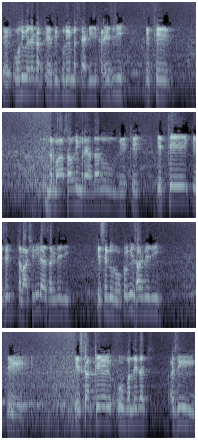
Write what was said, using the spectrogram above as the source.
ਤੇ ਉਹਦੀ ਵਜ੍ਹਾ ਕਰਕੇ ਅਸੀਂ ਪੂਰੀ ਮਸਤੈਦੀ 'ਚ ਖੜੇ ਸੀ ਜੀ। ਇੱਥੇ ਦਰਬਾਰ ਸਾਹਿਬ ਦੀ ਮਰਿਆਦਾ ਨੂੰ ਦੇਖ ਕੇ, ਇੱਥੇ ਕਿਸੇ ਦੀ ਤਲਾਸ਼ ਨਹੀਂ ਲੈ ਸਕਦੇ ਜੀ। ਕਿਸੇ ਨੂੰ ਰੋਕ ਵੀ ਨਹੀਂ ਸਕਦੇ ਜੀ। ਤੇ ਇਸ ਕਰਕੇ ਉਹ ਬੰਦੇ ਦਾ ਅਸੀਂ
